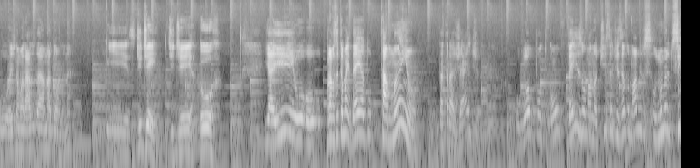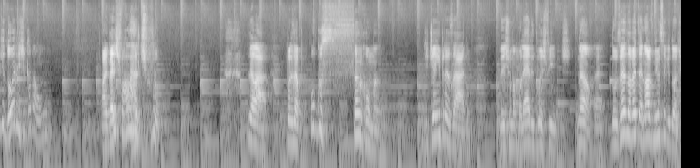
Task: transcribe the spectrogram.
O ex-namorado da Madonna, né? Isso. DJ. DJ, ator. E aí, o, o, pra você ter uma ideia do tamanho da tragédia, o Globo.com fez uma notícia dizendo o, nome do- o número de seguidores de cada um. Ao invés de falar, tipo. Sei lá, por exemplo, Hugo San Roman, DJ empresário, deixa uma mulher e duas filhas. Não, é 299 mil seguidores.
